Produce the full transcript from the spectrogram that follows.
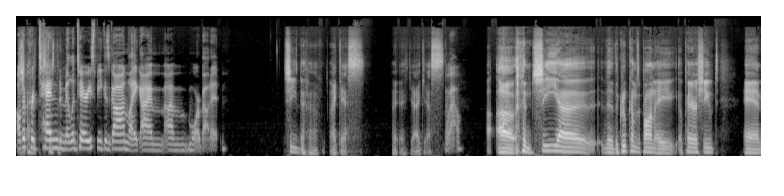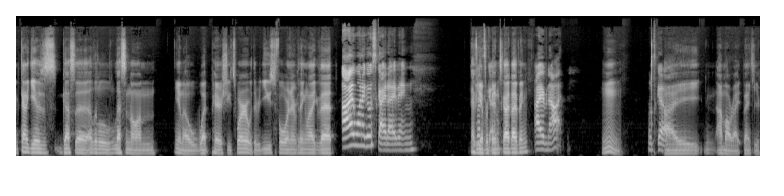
All the I- pretend the- military speak is gone. Like I'm, I'm more about it. she, I guess, I- yeah, I guess. Wow. uh she uh the the group comes upon a, a parachute and kind of gives gus a, a little lesson on you know what parachutes were what they were used for and everything like that I want to go skydiving. have you Let's ever been skydiving I have not. mm, Let's go. i i'm all right thank you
